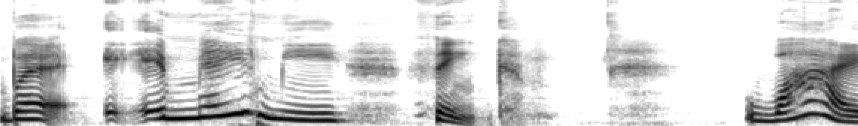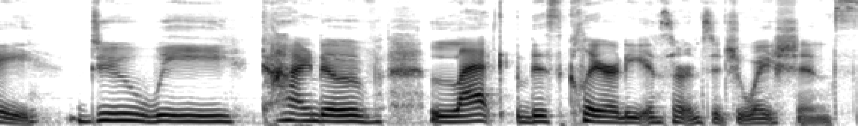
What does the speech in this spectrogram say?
But it, it made me think why do we kind of lack this clarity in certain situations?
